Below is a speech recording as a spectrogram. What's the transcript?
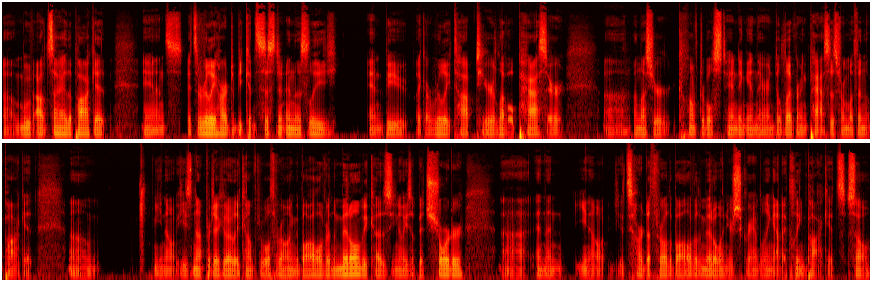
uh, move outside of the pocket. And it's really hard to be consistent in this league and be like a really top tier level passer uh, unless you're comfortable standing in there and delivering passes from within the pocket. Um, you know, he's not particularly comfortable throwing the ball over the middle because, you know, he's a bit shorter uh, and then, you know, it's hard to throw the ball over the middle when you're scrambling out of clean pockets. So,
